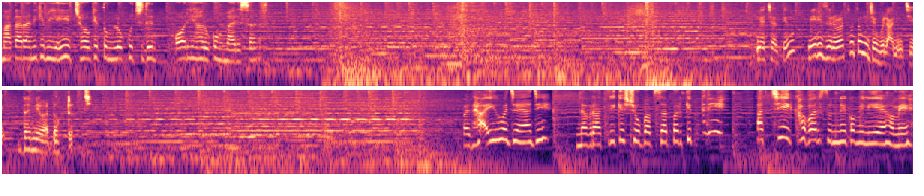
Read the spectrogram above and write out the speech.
माता रानी की भी यही इच्छा हो कि तुम लोग कुछ दिन और यहाँ रुको हमारे साथ। मैं चलती हूँ। मेरी ज़रूरत हो तो मुझे बुला लीजिए। धन्यवाद डॉक्टर। बधाई हो जया जी। नवरात्रि के शुभ अवसर पर कितनी अच्छी खबर सुनने को मिली है हमें।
